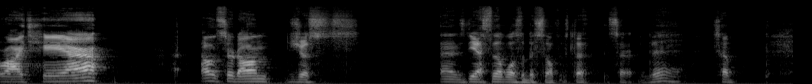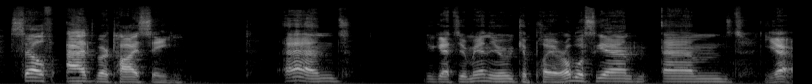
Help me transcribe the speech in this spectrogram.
right here. Answered on just, and yes, that was a bit self, self, self advertising. And you get your menu, you can play Roblox again, and yeah,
